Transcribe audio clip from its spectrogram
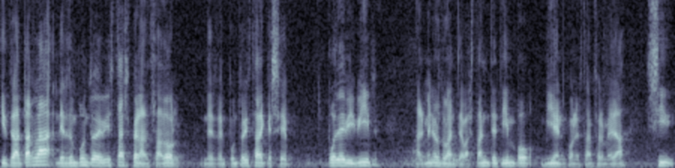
Y tratarla desde un punto de vista esperanzador, desde el punto de vista de que se puede vivir, al menos durante bastante tiempo, bien con esta enfermedad, si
